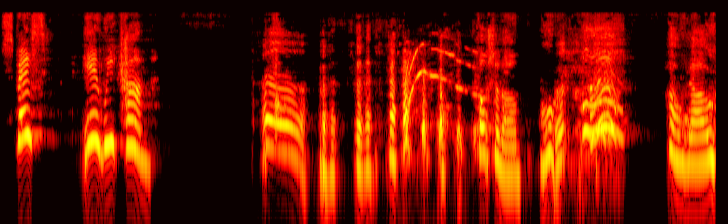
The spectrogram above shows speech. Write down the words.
Space, here we come! False alarm. Oh, oh no.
